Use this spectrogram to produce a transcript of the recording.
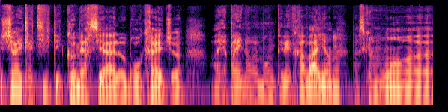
je dirais que l'activité commerciale, brokerage, euh, il n'y a pas énormément de télétravail, hein, mmh. parce qu'à un moment, euh,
